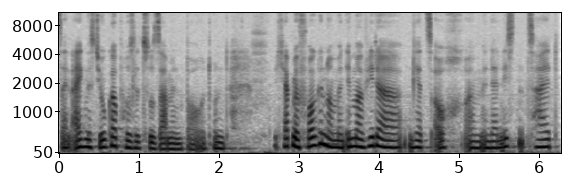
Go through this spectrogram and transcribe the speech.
sein eigenes Yoga-Puzzle zusammenbaut. Und ich habe mir vorgenommen, immer wieder jetzt auch ähm, in der nächsten Zeit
